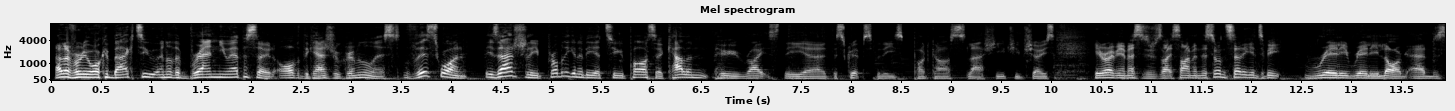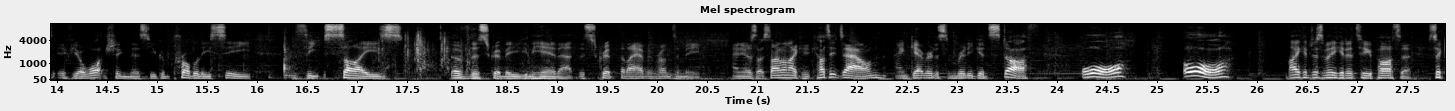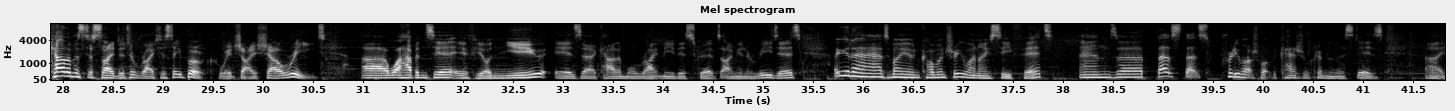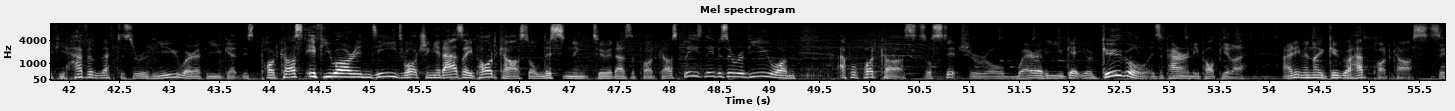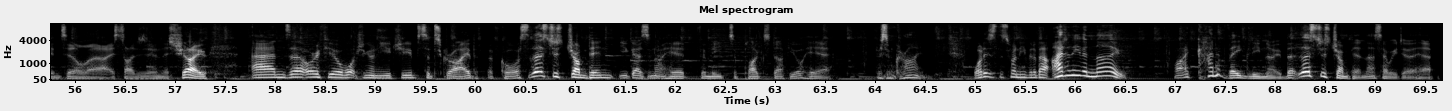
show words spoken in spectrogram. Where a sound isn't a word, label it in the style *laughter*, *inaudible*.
Hello, everybody. Welcome back to another brand new episode of The Casual Criminalist. This one is actually probably going to be a two-parter. Callum, who writes the uh, the scripts for these podcasts slash YouTube shows, he wrote me a message. Was like, Simon, this one's turning into be really, really long, and if you're watching this, you can probably see the size of the script. Maybe you can hear that the script that I have in front of me. And he was like, Simon, I can cut it down and get rid of some really good stuff, or, or I could just make it a two parter. So Callum has decided to write us a book, which I shall read. Uh, what happens here, if you're new, is uh, Callum will write me this script. I'm going to read it. I'm going to add my own commentary when I see fit, and uh, that's that's pretty much what the Casual Criminalist is. Uh, if you haven't left us a review wherever you get this podcast, if you are indeed watching it as a podcast or listening to it as a podcast, please leave us a review on Apple Podcasts or Stitcher or wherever you get your Google is apparently popular. I didn't even know Google had podcasts until uh, I started doing this show. And uh, or if you're watching on YouTube, subscribe, of course. Let's just jump in. You guys are not here for me to plug stuff. You're here for some crime. What is this one even about? I don't even know. Well, I kind of vaguely know, but let's just jump in. That's how we do it here.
